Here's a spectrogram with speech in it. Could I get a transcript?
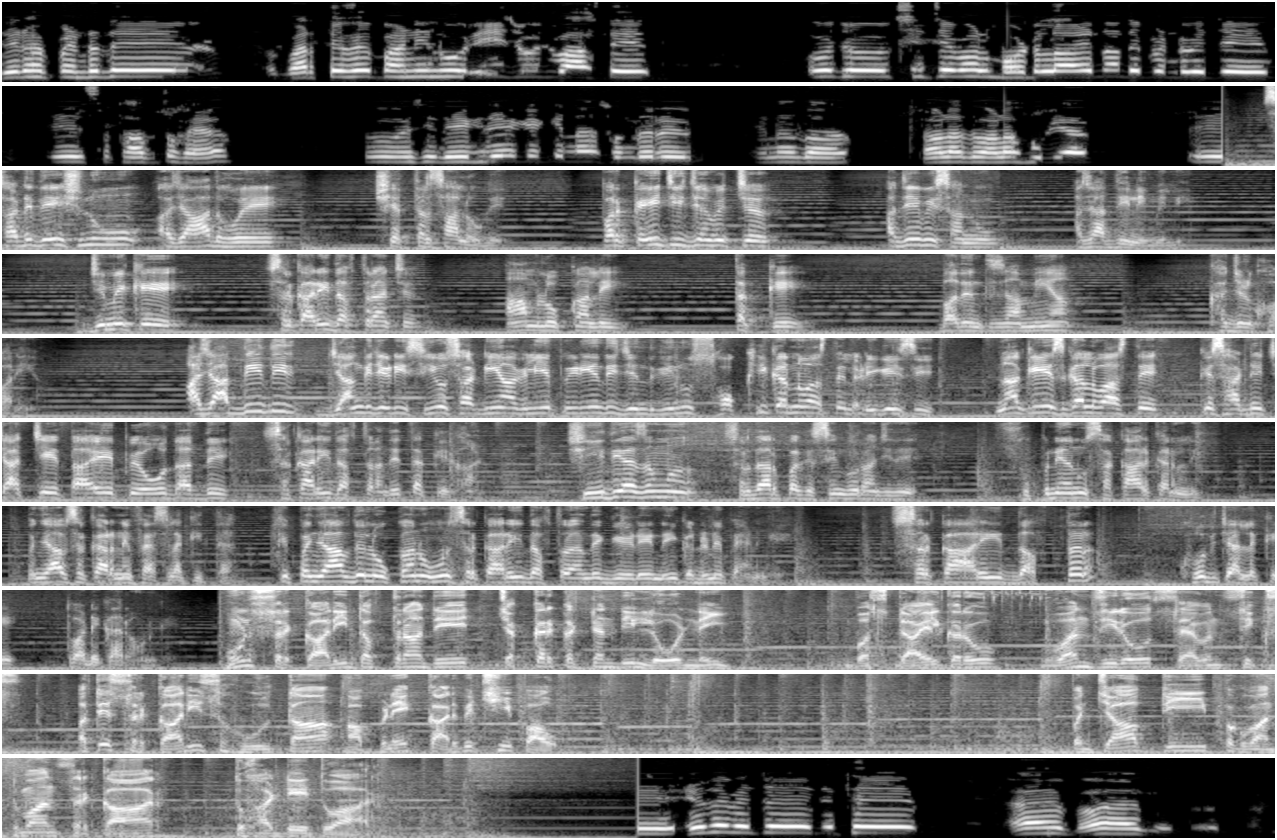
ਜਿਹੜਾ ਪਿੰਡ ਦੇ ਵਰਤੇ ਹੋਏ ਪਾਣੀ ਨੂੰ ਰੀਯੂਜ਼ ਵਾਸਤੇ ਉਹ ਜੋ ਸੀਚੇਵਾਲ ਮਾਡਲ ਆ, ਇਹਨਾਂ ਦੇ ਪਿੰਡ ਵਿੱਚ ਇਹ ਸਥਾਪਿਤ ਹੋਇਆ। ਸੋ ਅਸੀਂ ਦੇਖ ਰਹੇ ਹਾਂ ਕਿ ਕਿੰਨਾ ਸੁੰਦਰ ਇਹਨਾਂ ਦਾ ਆਲਾ ਦੁਆਲਾ ਹੋ ਗਿਆ। ਸਾਡੇ ਦੇਸ਼ ਨੂੰ ਆਜ਼ਾਦ ਹੋਏ 76 ਸਾਲ ਹੋ ਗਏ, ਪਰ ਕਈ ਚੀਜ਼ਾਂ ਵਿੱਚ ਅਜੇ ਵੀ ਸਾਨੂੰ ਆਜ਼ਾਦੀ ਨਹੀਂ ਮਿਲੀ। ਜਿਵੇਂ ਕਿ ਸਰਕਾਰੀ ਦਫ਼ਤਰਾਂ 'ਚ ਆਮ ਲੋਕਾਂ ਲਈ ਧੱਕੇ ਬਦ ਇੰਤਜ਼ਾਮੀਆਂ, ਖੱਜਲ ਖੁਆਰੀਆਂ। ਆਜ਼ਾਦੀ ਦੀ ਜੰਗ ਜਿਹੜੀ ਸੀ, ਉਹ ਸਾਡੀਆਂ ਅਗਲੀਆਂ ਪੀੜ੍ਹੀਆਂ ਦੀ ਜ਼ਿੰਦਗੀ ਨੂੰ ਸੌਖੀ ਕਰਨ ਵਾਸਤੇ ਲੜੀ ਗਈ ਸੀ। ਨਾ ਕਿ ਇਸ ਗੱਲ ਵਾਸਤੇ ਕਿ ਸਾਡੇ ਚਾਚੇ, ਤਾਏ, ਪਿਓ, ਦਾਦੇ ਸਰਕਾਰੀ ਦਫ਼ਤਰਾਂ ਦੇ ਧੱਕੇ ਖਾਣ। ਸ਼ਹੀਦ ਆਜ਼ਮ ਸਰਦਾਰ ਭਗਤ ਸਿੰਘ ਹੋਰਾਂ ਜੀ ਦੇ ਸੁਪਨਿਆਂ ਨੂੰ ਸਾਕਾਰ ਕਰਨ ਲਈ ਪੰਜਾਬ ਸਰਕਾਰ ਨੇ ਫੈਸਲਾ ਕੀਤਾ ਕਿ ਪੰਜਾਬ ਦੇ ਲੋਕਾਂ ਨੂੰ ਹੁਣ ਸਰਕਾਰੀ ਦਫ਼ਤਰਾਂ ਦੇ ਗੇੜੇ ਨਹੀਂ ਕੱਢਣੇ ਪੈਣਗੇ। ਸਰਕਾਰੀ ਦਫ਼ਤਰ ਖੁਦ ਚੱਲ ਕੇ ਤੁਹਾਡੇ ਘਰ ਆਉਣਗੇ। ਹੁਣ ਸਰਕਾਰੀ ਦਫ਼ਤਰਾਂ ਦੇ ਚੱਕਰ ਕੱਟਣ ਦੀ ਲੋੜ ਨਹੀਂ। ਬਸ ਡਾਇਲ ਕਰੋ 1076 ਅਤੇ ਸਰਕਾਰੀ ਸਹੂਲਤਾਂ ਆਪਣੇ ਘਰ ਵਿੱਚ ਹੀ ਪਾਓ। ਪੰਜਾਬ ਦੀ ਭਗਵੰਤ ਮਾਨ ਸਰਕਾਰ, ਤੁਹਾਡੇ ਦੁਆਰ। ਇਹਦੇ ਵਿੱਚ ਜਿੱਥੇ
